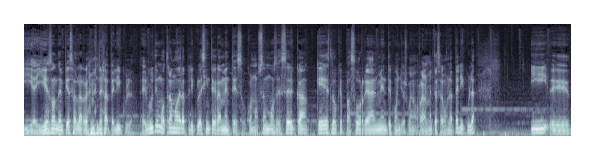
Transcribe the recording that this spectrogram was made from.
Y ahí es donde empieza la, realmente la película. El último tramo de la película es íntegramente eso. Conocemos de cerca qué es lo que pasó realmente con Josh. Bueno, realmente según la película. Y eh,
